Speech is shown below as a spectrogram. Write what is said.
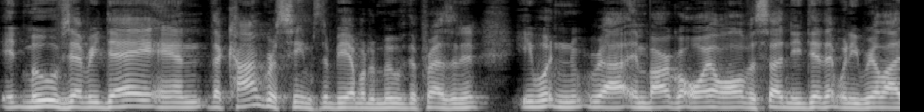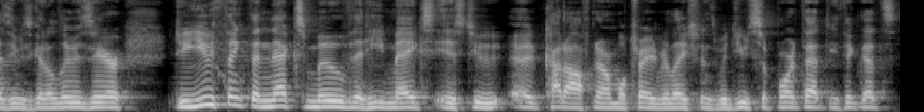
it moves every day, and the Congress seems to be able to move the President. He wouldn't uh, embargo oil all of a sudden. He did it when he realized he was going to lose here. Do you think the next move that he makes is to uh, cut off normal trade relations? Would you support that? Do you think that's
